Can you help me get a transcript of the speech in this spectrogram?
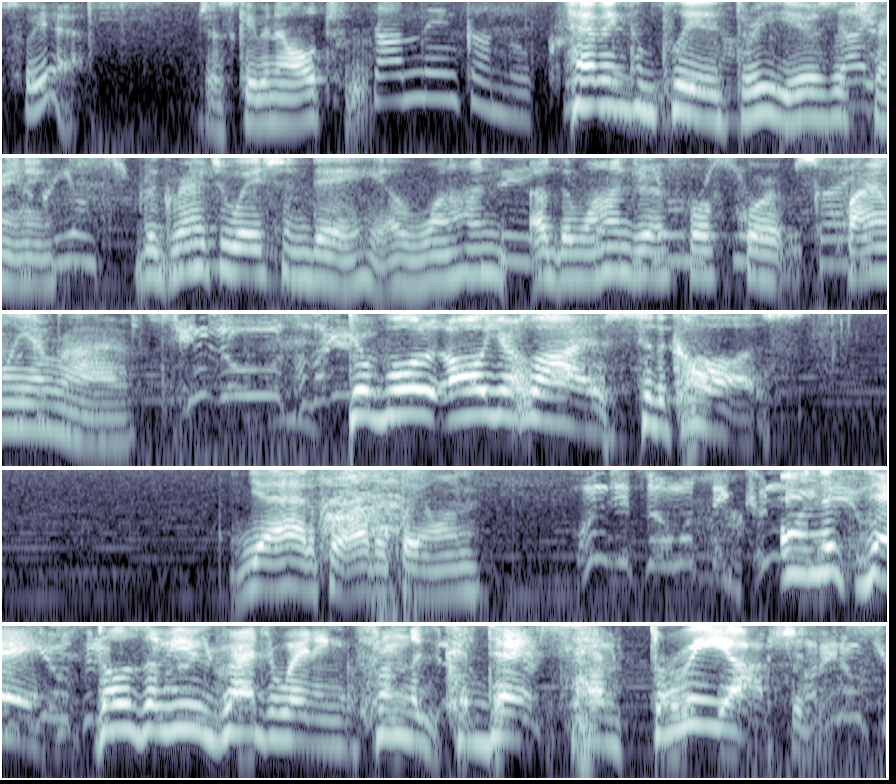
So yeah, just keeping it all true. Having completed three years of training, the graduation day of 100 of the 104th Corps finally arrived. Devote all your lives to the cause. Yeah, I had to put autoplay on. On this day, those of you graduating from the cadets have three options.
